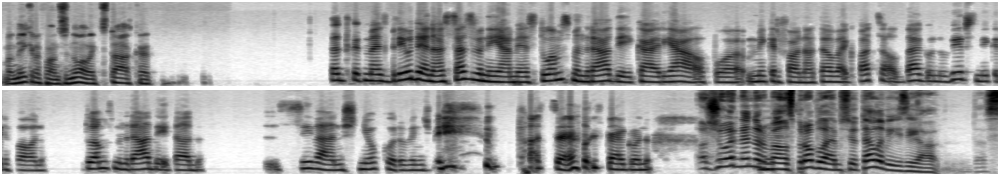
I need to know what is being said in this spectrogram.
man mikrofons ir nolikts tā, ka Tad, kad mēs brīvdienās sazvanījāmies, Toms man rādīja, kā ir jāelpo mikrofonā. Tev vajag pacelt degunu virs mikrofona. Toms man rādīja tādu sivēnu šņukuru. Viņš bija pacēlis degunu. Ar šo ir nenormāls problēmas, jo televīzijā tas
